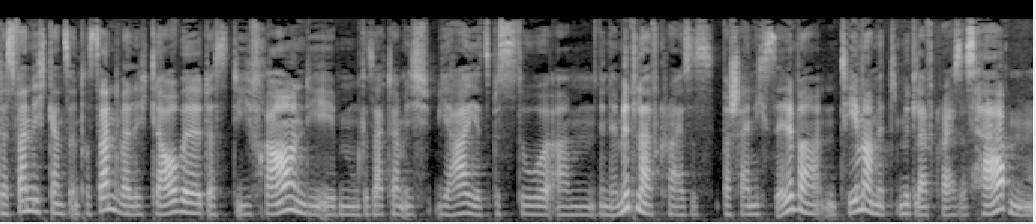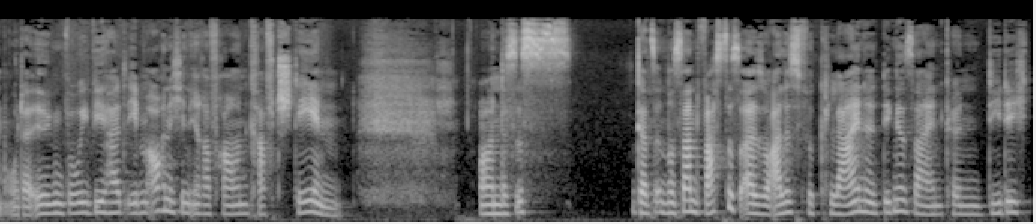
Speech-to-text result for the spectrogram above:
das fand ich ganz interessant, weil ich glaube, dass die Frauen, die eben gesagt haben, ich, ja, jetzt bist du ähm, in der Midlife Crisis, wahrscheinlich selber ein Thema mit Midlife Crisis haben oder irgendwo wie halt eben auch nicht in ihrer Frauenkraft stehen. Und das ist ganz interessant, was das also alles für kleine Dinge sein können, die dich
